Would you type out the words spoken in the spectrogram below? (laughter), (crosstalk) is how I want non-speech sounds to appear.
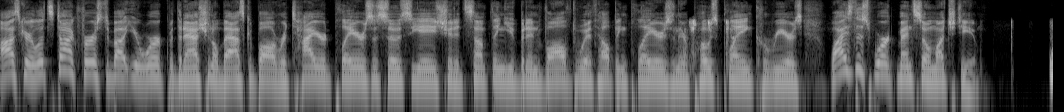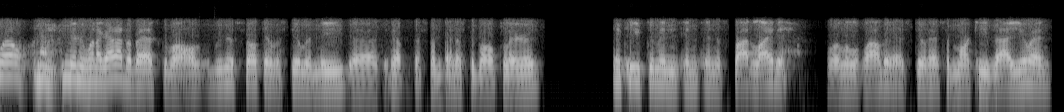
Oscar, let's talk first about your work with the National Basketball Retired Players Association. It's something you've been involved with, helping players in their post playing careers. Why has this work meant so much to you? Well, (clears throat) I mean, when I got out of basketball, we just felt there was still a need uh, to help some basketball players and keep them in, in, in the spotlight for a little while. They had, still had some marquee value, and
